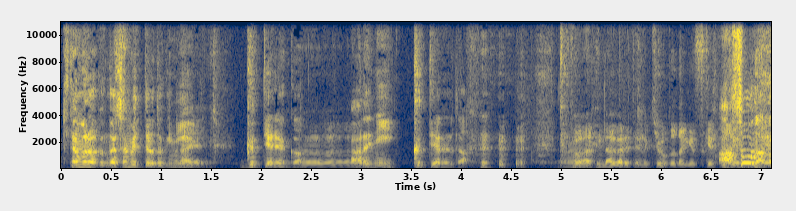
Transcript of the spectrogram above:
北村君が喋ってる時にはい。グッてやるやんか、うんあれにグッてやられた。あ 多分あれ流れてるの京都だけですけど。あそうなの？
